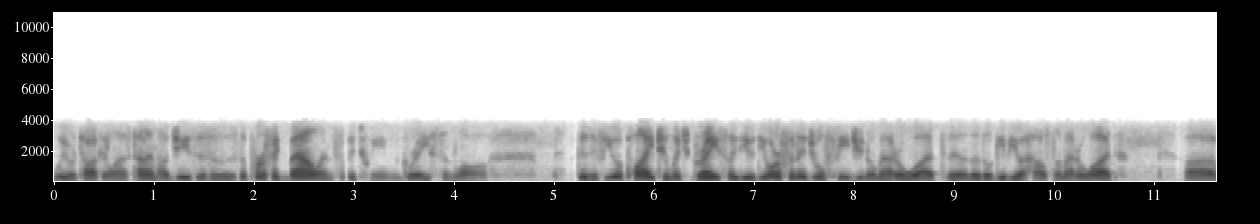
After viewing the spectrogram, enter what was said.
we were talking last time how Jesus is the perfect balance between grace and law. Because if you apply too much grace, like the, the orphanage will feed you no matter what, they'll give you a house no matter what uh,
